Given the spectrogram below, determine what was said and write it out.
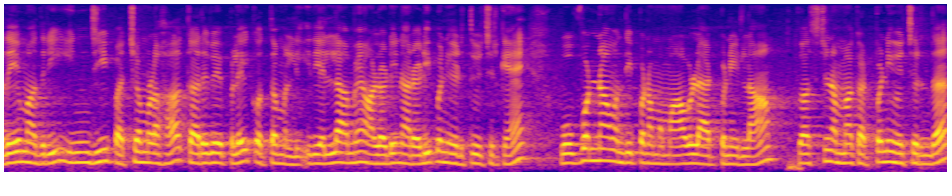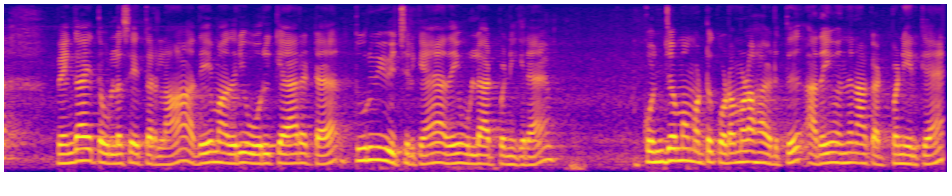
அதே மாதிரி இஞ்சி பச்சை மிளகா கருவேப்பிலை கொத்தமல்லி இது எல்லாமே ஆல்ரெடி நான் ரெடி பண்ணி எடுத்து வச்சுருக்கேன். ஒவ்வொன்றா வந்து இப்போ நம்ம மாவில் ஆட் பண்ணிடலாம். ஃபஸ்ட்டு நம்ம கட் பண்ணி வச்சுருந்த வெங்காயத்தை உள்ளே சேர்த்துடலாம் அதே மாதிரி ஒரு கேரட்டை துருவி வச்சுருக்கேன். அதையும் உள்ளே ஆட் பண்ணிக்கிறேன். கொஞ்சமாக மட்டும் குடமிளகா எடுத்து அதையும் வந்து நான் கட் பண்ணியிருக்கேன்.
